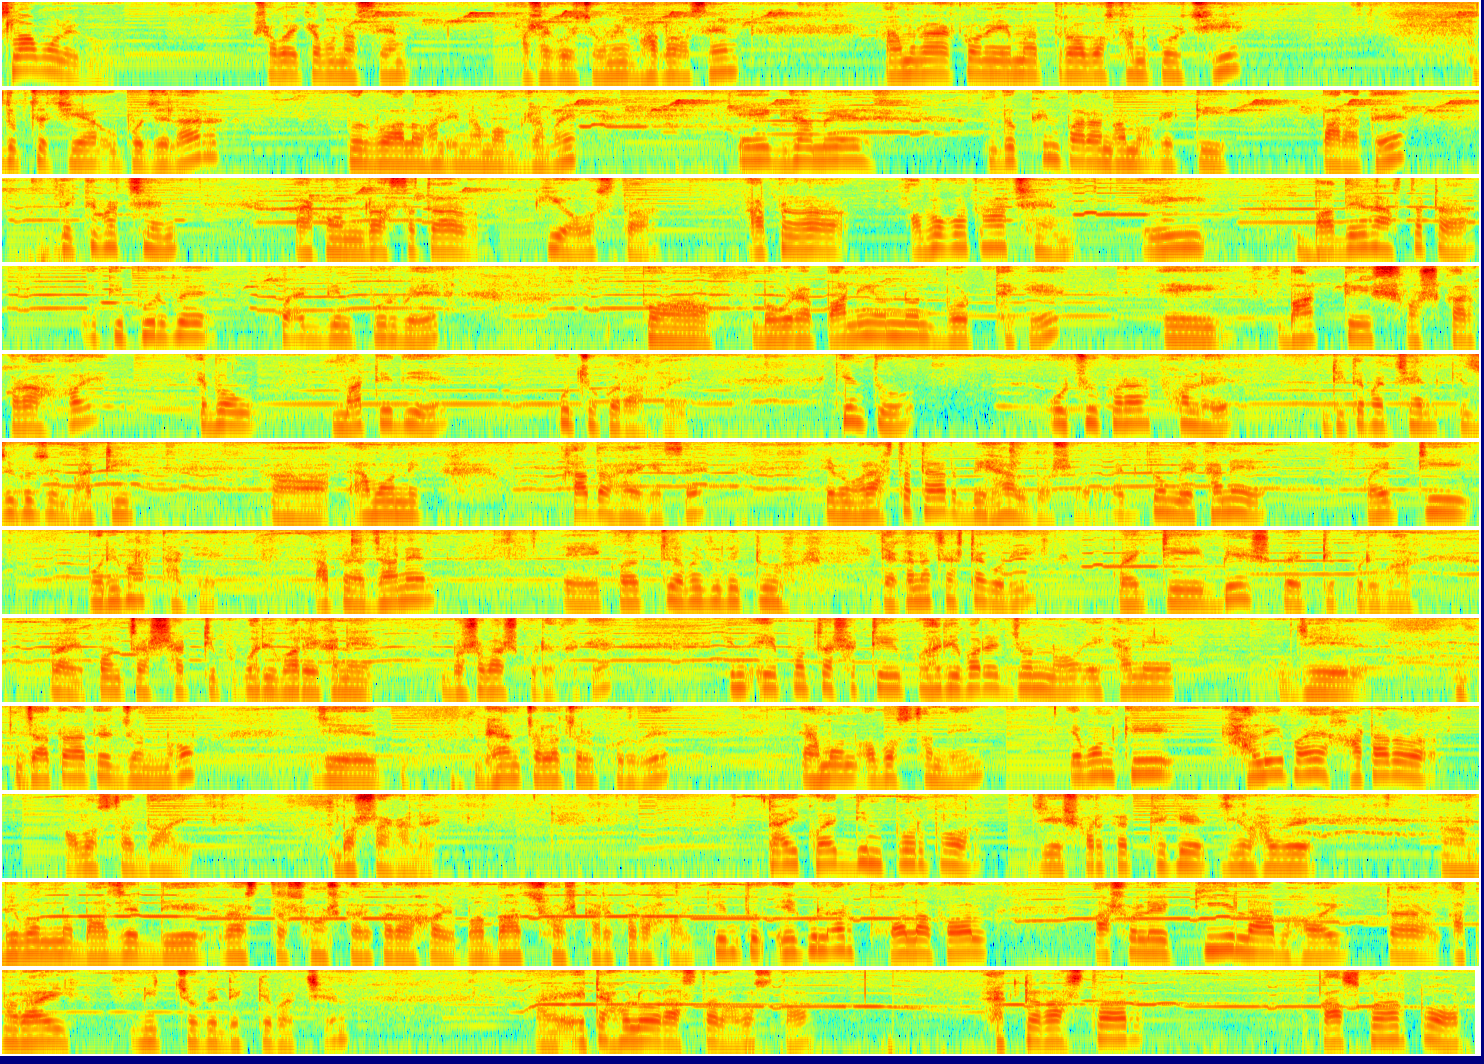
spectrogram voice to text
আসসালামু আলাইকুম। সবাই কেমন আছেন? আশা করছি অনেক ভালো আছেন। আমরা এখন এইমাত্র অবস্থান করছি দুপচাচিয়া উপজেলার পূর্ব আলোহালি নামক গ্রামে। এই গ্রামের দক্ষিণ পাড়া নামক একটি পাড়াতে দেখতে পাচ্ছেন এখন রাস্তাটার কি অবস্থা। আপনারা অবগত আছেন, এই বাদের রাস্তাটা ইতিপূর্বে, কয়েকদিন পূর্বে বগুড়া পানি উন্নয়ন বোর্ড থেকে এই বাঁধটি সংস্কার করা হয় এবং মাটি দিয়ে উঁচু করা হয়। কিন্তু উঁচু করার ফলে দেখতে পাচ্ছেন কিছু কিছু মাটি এমন কাদা হয়ে গেছে এবং রাস্তাটার বেহাল দশা। একদম এখানে কয়েকটি পরিবার থাকে। আপনারা জানেন, এই কয়েকটি আমি যদি একটু দেখানোর চেষ্টা করি, কয়েকটি, বেশ কয়েকটি পরিবার, প্রায় পঞ্চাশ ষাটটি পরিবার এখানে বসবাস করে থাকে। কিন্তু এই পঞ্চাশ ষাটটি পরিবারের জন্য এখানে যে যাতায়াতের জন্য যে ভ্যান চলাচল করবে, এমন অবস্থা নেই। এমনকি খালি পায়ে হাঁটারও অবস্থা দায় বর্ষাকালে। তাই কয়েকদিন পর পর যে সরকার থেকে যেভাবে বিভিন্ন বাজেট দিয়ে রাস্তা সংস্কার করা হয় বা বাঁধ সংস্কার করা হয়, কিন্তু এগুলার ফলাফল আসলে কি লাভ হয় তা আপনারাই নিজ চোখে দেখতে পাচ্ছেন। এটা হলো রাস্তার অবস্থা। একটা রাস্তার কাজ করার পর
